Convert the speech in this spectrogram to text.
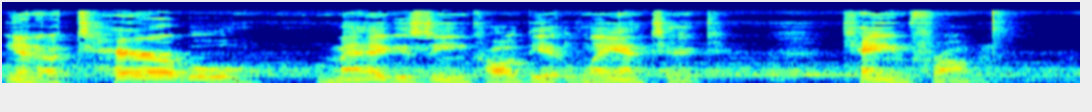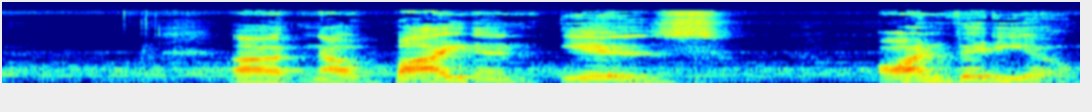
in a terrible magazine called The Atlantic came from. Uh, now, Biden is on video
